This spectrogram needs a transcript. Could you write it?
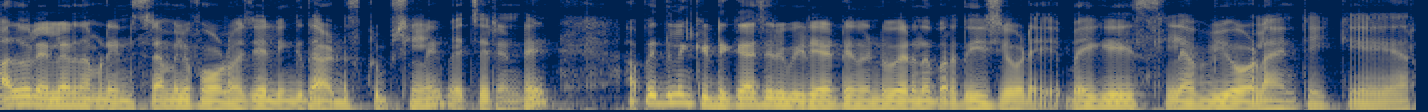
അതുപോലെ എല്ലാവരും നമ്മുടെ ഇൻസ്റ്റാഗ്രാമിൽ ഫോളോ ചെയ്യാൻ ലിങ്ക് താഴെ ഡിസ്ക്രിപ്ഷനിൽ വെച്ചിട്ടുണ്ട്. അപ്പോൾ ഇതിലും കിട്ടിക്കാച്ചൊരു വീഡിയോ ആയിട്ട് വേണ്ടി വരുന്ന പ്രതീക്ഷയോടെ. Bye guys love you all and take care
